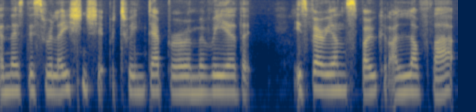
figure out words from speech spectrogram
And there's this relationship between Deborah and Maria that is very unspoken. I love that.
